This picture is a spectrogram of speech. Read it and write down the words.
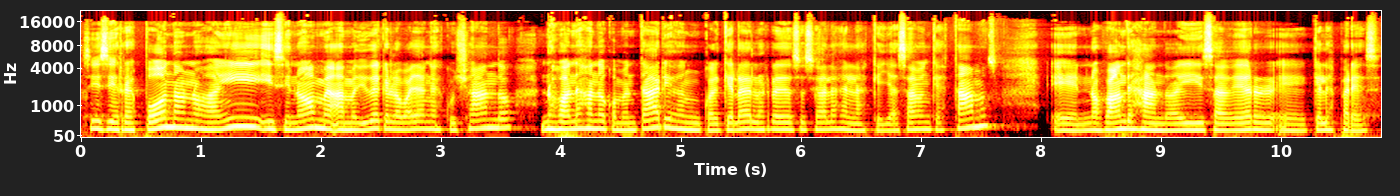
Sí, sí, respóndanos ahí y si no, a medida que lo vayan escuchando, nos van dejando comentarios en cualquiera de las redes sociales en las que ya saben que estamos, eh, nos van dejando ahí saber eh, qué les parece.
